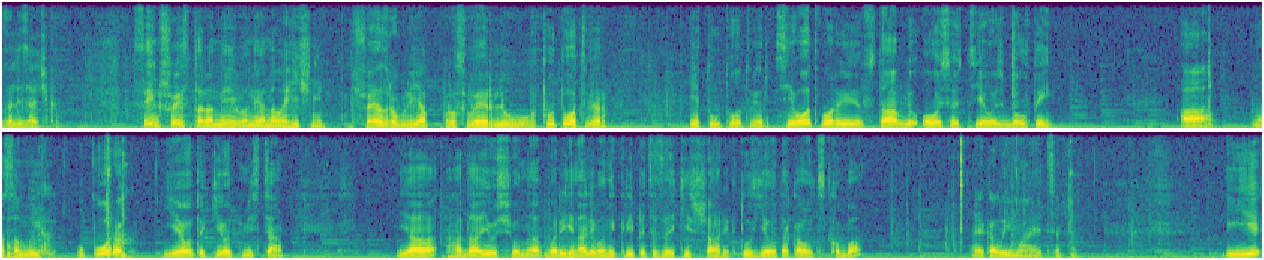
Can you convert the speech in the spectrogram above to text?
залізячка. З іншої сторони вони аналогічні. Що я зроблю? Я просверлю тут отвір і тут отвір. Ці отвори вставлю ось ось ці ось болти. А на самих упорах є отакі от місця. Я гадаю, що на, в оригіналі вони кріпляться за якийсь шарик. Тут є отака от скоба, яка виймається. І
